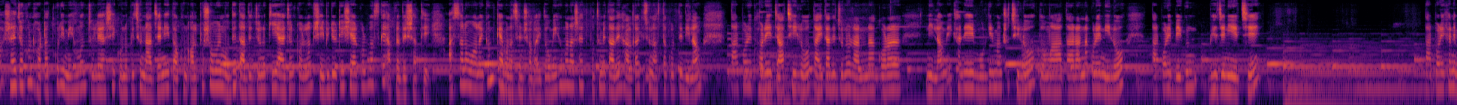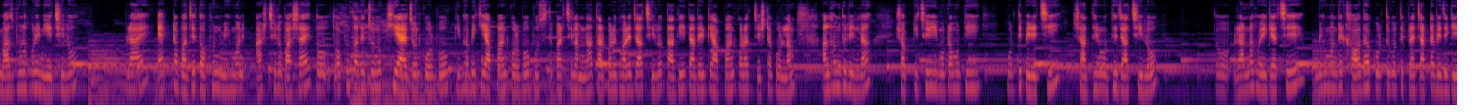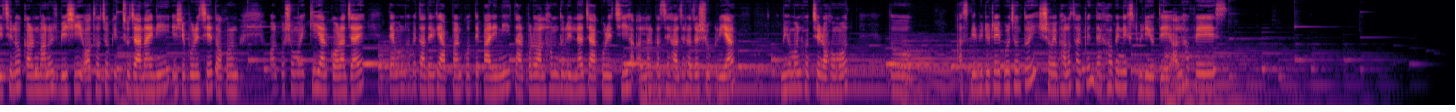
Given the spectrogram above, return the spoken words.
বাসায় যখন হঠাৎ করে মেহমান চলে আসে, কোনো কিছু না জানি তখন অল্প সময়ের মধ্যে তাদের জন্য কি আয়োজন করলাম সেই ভিডিওটি শেয়ার করব আজকে আপনাদের সাথে। আসসালামু আলাইকুম, কেমন আছেন সবাই? তো মেহমান আসায় প্রথমে তাদের হালকা কিছু নাস্তা করতে দিলাম। তারপরে ঘরে যা ছিল তাই তাদের জন্য রান্না করা নিলাম। এখানে মুরগির মাংস ছিল, তো মা তা রান্না করে নিল। তারপরে বেগুন ভেজে নিয়েছে। তারপরে এখানে মাছ ভুনা করে নিয়েছিল। প্রায় একটা বাজে তখন মেহমান আসছিল বাসায়, তো তখন তাদের জন্য কী আয়োজন করব, কীভাবে কি আপ্যায়ন করব বুঝতে পারছিলাম না। তারপরে ঘরে যা ছিল তা দিয়েই তাদেরকে আপ্যায়ন করার চেষ্টা করলাম। আলহামদুলিল্লাহ সব কিছুই মোটামুটি করতে পেরেছি। সাধ্যের মধ্যে যা ছিল তো রান্না হয়ে গেছে। মেহমানদের খাওয়া দাওয়া করতে করতে প্রায় চারটা বেজে গিয়েছিল। কারণ মানুষ বেশি, অথচ কিচ্ছু জানায়নি। এসে পড়েছে, তখন অল্প সময় কি আর করা যায়? তেমনভাবে তাদেরকে আপ্যায়ন করতে পারিনি। তারপরেও আলহামদুলিল্লাহ যা করেছি, আল্লাহর কাছে হাজার হাজার শুক্রিয়া। মেহমান হচ্ছে রহমত। তো আজকের ভিডিওটা এই পর্যন্তই। সবাই ভালো থাকবেন। দেখা হবে নেক্সট ভিডিওতে আল্লাহ হাফেজ।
